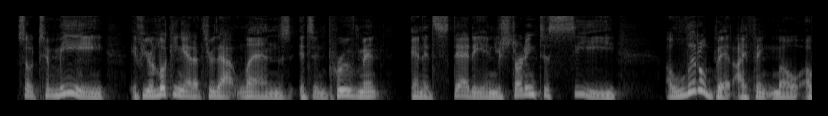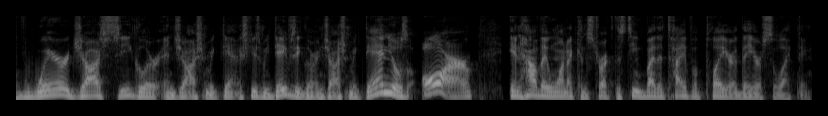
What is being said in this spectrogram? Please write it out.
So to me, if you're looking at it through that lens, it's improvement and it's steady, and you're starting to see a little bit, I think, Mo, of where Josh Ziegler and Josh McDaniel, excuse me, Dave Ziegler and Josh McDaniels are in how they want to construct this team by the type of player they are selecting.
